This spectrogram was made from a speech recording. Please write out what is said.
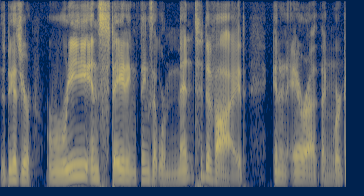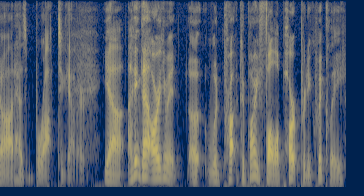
is because you're reinstating things that were meant to divide in an era that where God has brought together. Yeah, I think that argument uh, would pro- could probably fall apart pretty quickly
